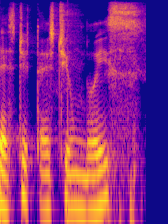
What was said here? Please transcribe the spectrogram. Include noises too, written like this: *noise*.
Teste, teste, um, dois.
